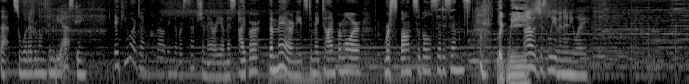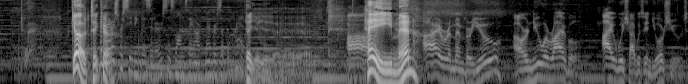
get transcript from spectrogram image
that's what everyone's gonna be asking. If you are done crowding the reception area, Miss Piper, the mayor needs to make time for more responsible citizens. Like me. I was just leaving anyway. Good, take the care. mayor's receiving visitors as long as they aren't members of the press. Yeah, yeah, yeah, yeah, yeah, yeah. Ah, hey, man. I remember you, our new arrival. I wish I was in your shoes,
